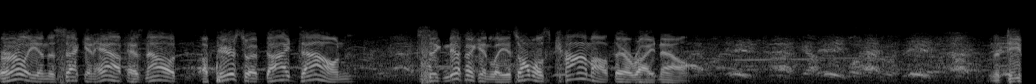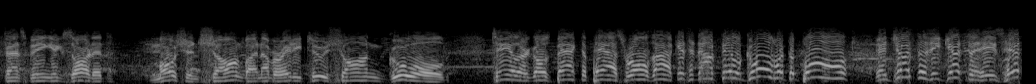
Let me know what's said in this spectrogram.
early in the second half, has now appears to have died down significantly. It's almost calm out there right now. The defense being exhorted. Motion shown by number 82, Sean Gould. Taylor goes back to pass, rolls out, gets it downfield. Gould with the ball, and just as he gets it, he's hit,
